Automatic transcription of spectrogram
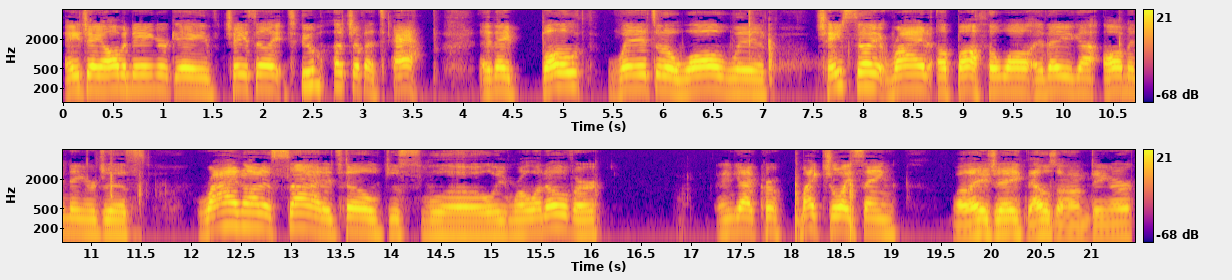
AJ Allmendinger gave Chase Elliott too much of a tap, and they both went into the wall with Chase Elliott right up off the wall, and then you got Allmendinger just right on his side until just slowly rolling over. And you got Mike Joy saying, well, AJ, that was a humdinger.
